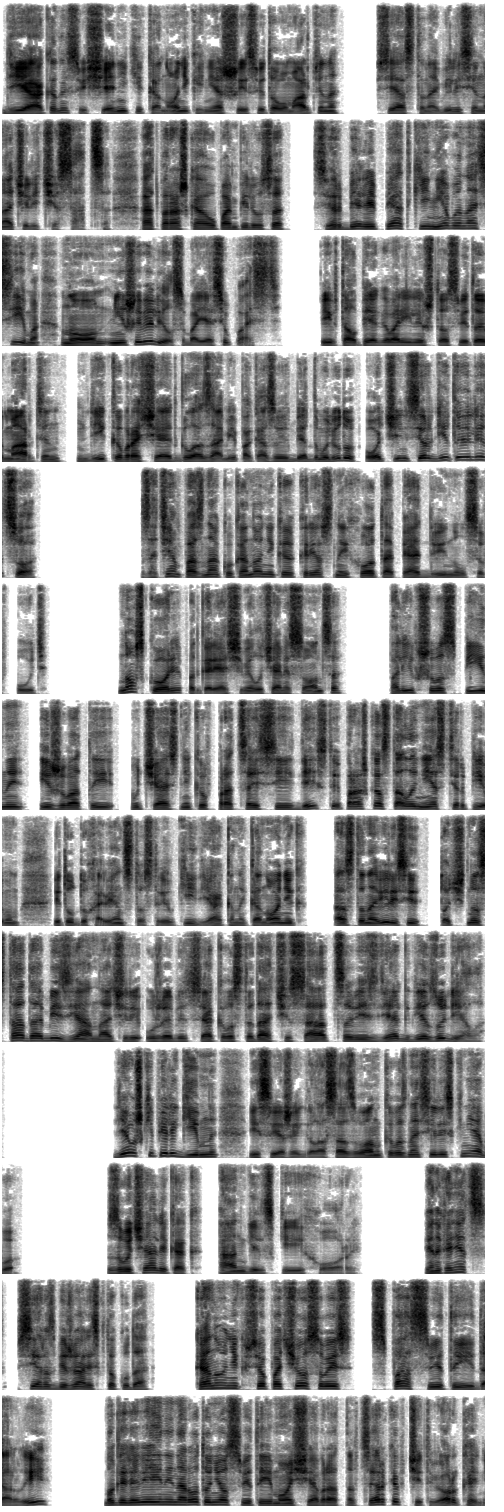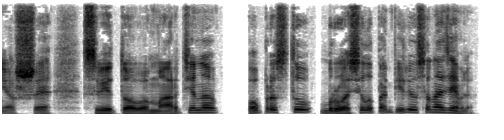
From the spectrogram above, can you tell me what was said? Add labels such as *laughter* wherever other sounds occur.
диаконы, священники, каноники, несшие святого Мартина, все остановились и начали чесаться. От порошка у Помпилиуса свербели пятки невыносимо, но он не шевелился, боясь упасть. И в толпе говорили, что святой Мартин дико вращает глазами и показывает бедному люду очень сердитое лицо. Затем по знаку каноника крестный ход опять двинулся в путь. Но вскоре, под горящими лучами солнца, полившего спины и животы участников процессии, действие порошка стало нестерпимым, и тут духовенство, стрелки, диаконы, каноник остановились, и точно стадо обезьян начали уже без всякого стыда чесаться везде, где зудело. Девушки пели гимны, и свежие голоса звонко возносились к небу. Звучали, как ангельские хоры. И, наконец, все разбежались кто куда. Каноник, все почесываясь, спас святые дары, благоговейный народ унес святые мощи обратно в церковь, четверка, несшая святого Мартина, попросту бросила Помпилиуса на землю.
